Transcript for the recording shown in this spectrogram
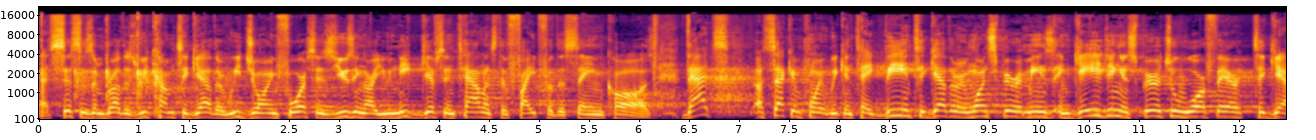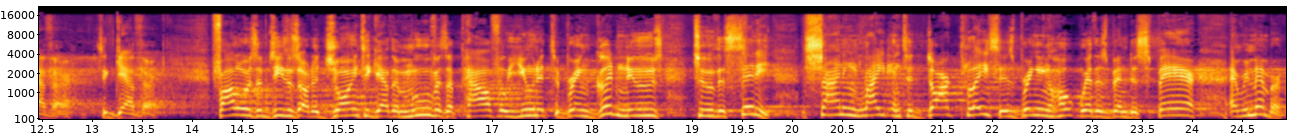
As sisters and brothers, we come together, we join forces using our unique gifts and talents to fight for the same cause. That's a second point we can take. Being together in one spirit means engaging in spiritual warfare together. Together. Followers of Jesus are to join together, move as a powerful unit to bring good news to the city, shining light into dark places, bringing hope where there's been despair. And remember,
